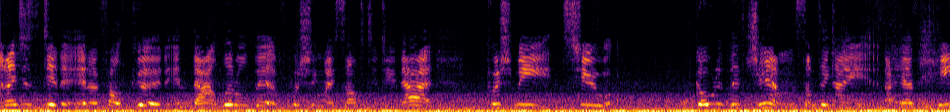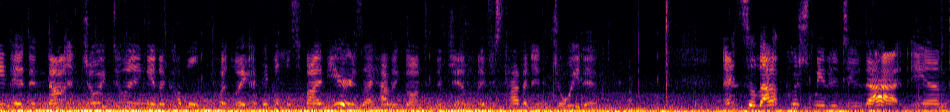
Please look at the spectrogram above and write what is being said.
and I just did it and it felt good. And that little bit of pushing myself to do that pushed me to go to the gym, something I, I have hated and not enjoyed doing in a couple, like I think almost five years I haven't gone to the gym. I just haven't enjoyed it. And so that pushed me to do that. And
